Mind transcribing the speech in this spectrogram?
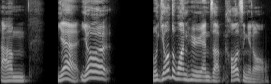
Um yeah, you're well, you're the one who ends up causing it all,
